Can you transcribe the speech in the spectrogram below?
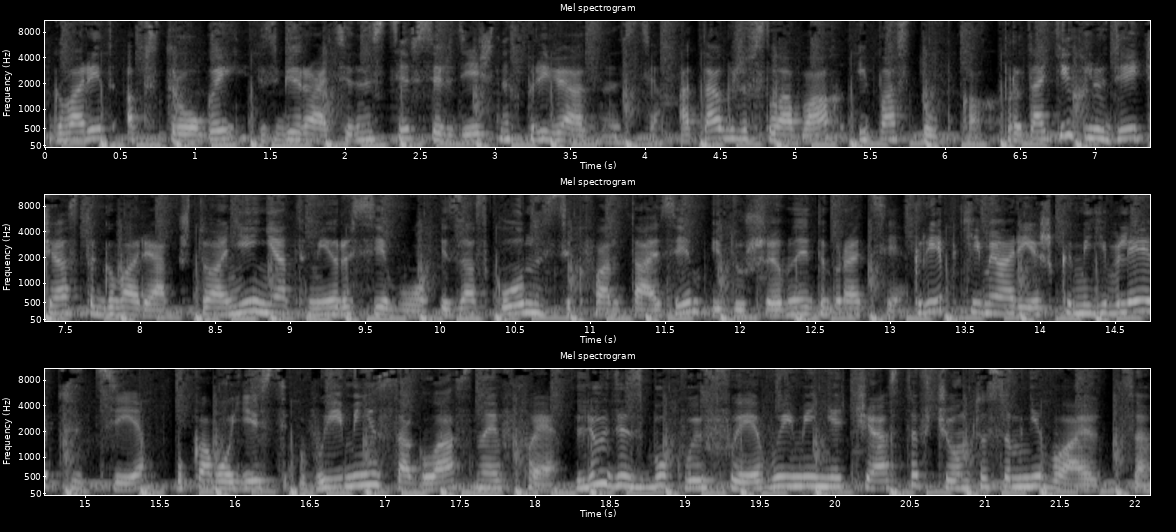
говорит об строгой избирательности в сердечных привязанностях, а также в словах и поступках. Про таких людей часто говорят, что они не от мира сего из-за склонности к фантазиям и душевной доброте. Крепкими орешками являются те, у кого есть в имени согласное «ф». Люди с буквой «ф» в имени часто в чем-то сомневаются.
